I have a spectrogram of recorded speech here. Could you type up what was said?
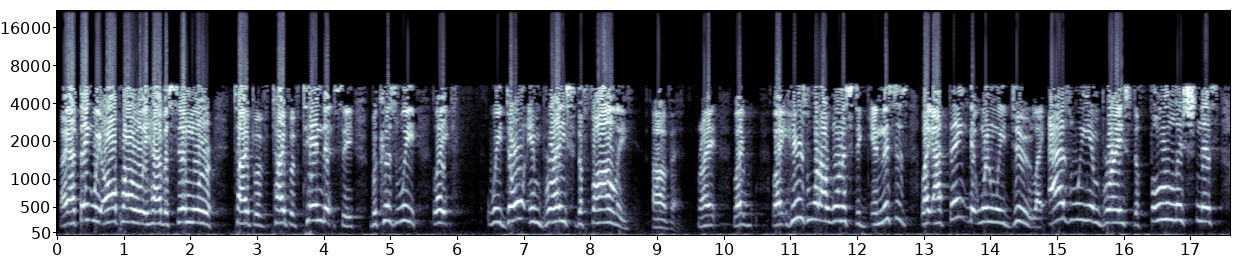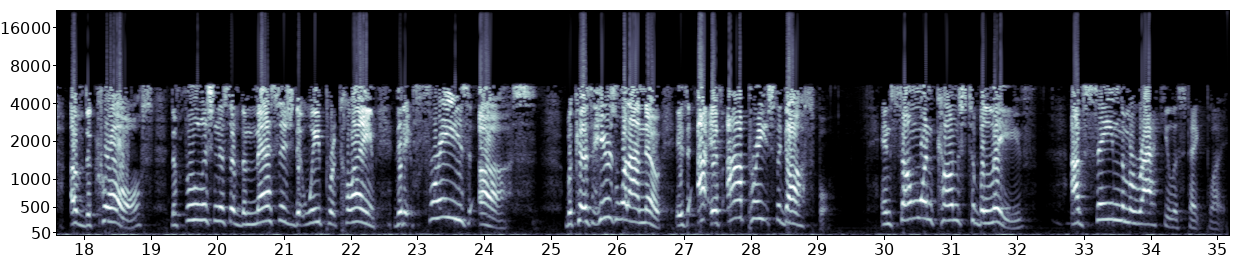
Like I think we all probably have a similar type of, type of tendency because we, like, we don't embrace the folly of it, right? Like, like here's what I want us to, and this is, like I think that when we do, like as we embrace the foolishness of the cross, the foolishness of the message that we proclaim, that it frees us. Because here's what I know, is I, if I preach the gospel, and someone comes to believe, I've seen the miraculous take place.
